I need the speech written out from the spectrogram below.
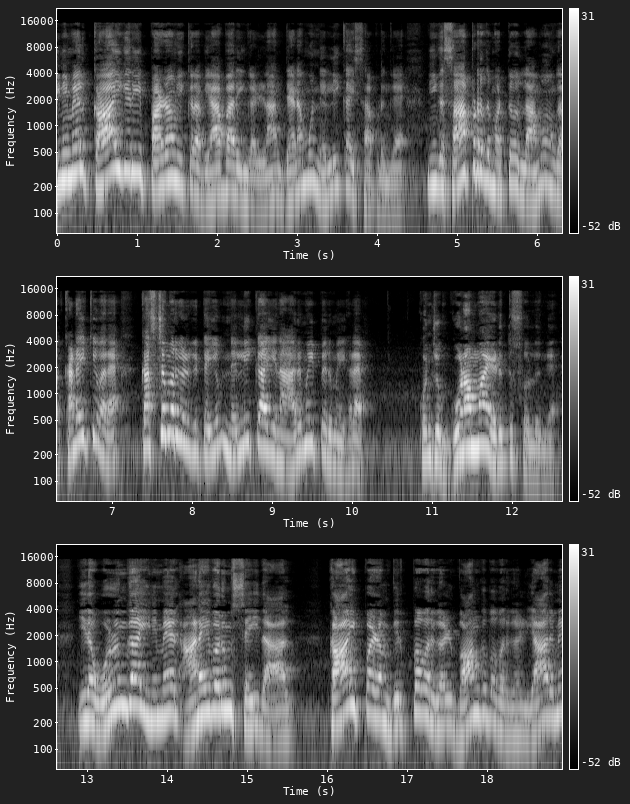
இனிமேல் காய்கறி பழம் விற்கிற வியாபாரிகள்லாம் தினமும் நெல்லிக்காய் சாப்பிடுங்க. நீங்கள் சாப்பிட்றது மட்டும் இல்லாமல் உங்கள் கடைக்கு வர கஸ்டமர்கள்கிட்டையும் நெல்லிக்காயின் அருமை பெருமைகளை கொஞ்சம் குணமாக எடுத்து சொல்லுங்க. இதை ஒழுங்காக இனிமேல் அனைவரும் செய்தால் காய்ப்பழம் விற்பவர்கள் வாங்குபவர்கள் யாருமே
